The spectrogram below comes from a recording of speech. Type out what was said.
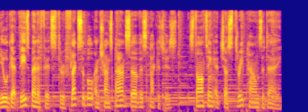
You will get these benefits through flexible and transparent service packages starting at just £3 a day.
